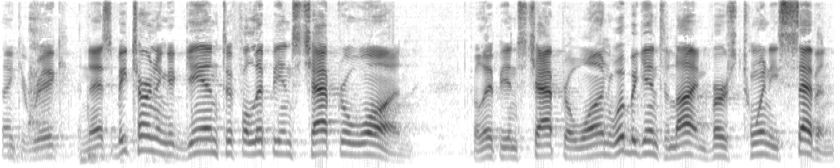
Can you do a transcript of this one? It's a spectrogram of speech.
Thank you, Rick. And Nancy, be turning again to Philippians chapter 1. Philippians chapter 1. We'll begin tonight in verse 27.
